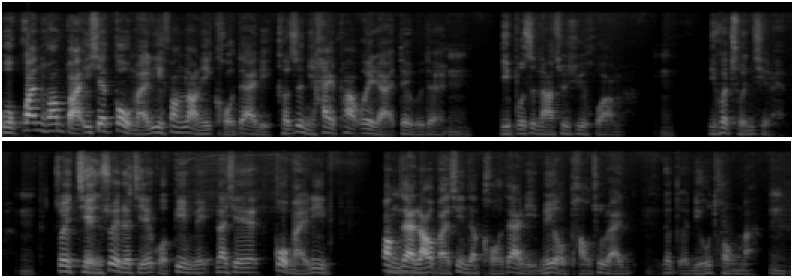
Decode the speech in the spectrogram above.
我官方把一些购买力放到你口袋里，可是你害怕未来，对不对？嗯，你不是拿出去花嘛，嗯？你会存起来嘛？嗯，所以减税的结果并没那些购买力放在老百姓的口袋里没有跑出来那个流通嘛？嗯，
